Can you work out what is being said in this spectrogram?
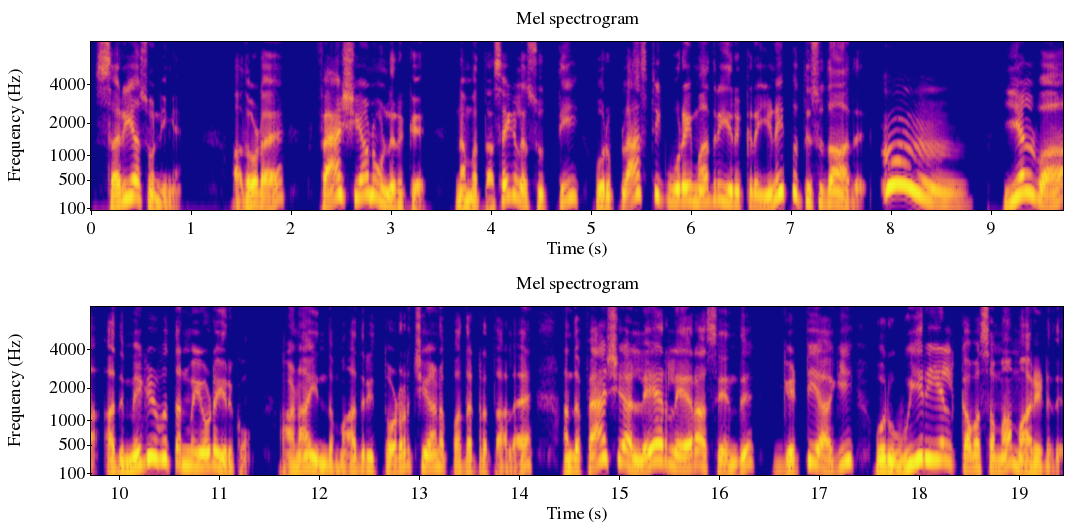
சரியா சொன்னீங்க. அதோட ஃபேஷியான்னு ஒண்ணு இருக்கு. நம்ம தசைகளை சுத்தி ஒரு பிளாஸ்டிக் உரை மாதிரி இருக்கிற இணைப்பு திசு தான் அது. ம். இயல்பா அது நெகிழ்வு தன்மையோட இருக்கும். ஆனா இந்த மாதிரி தொடர்ச்சியான பதற்றத்தால அந்த ஃபேஷியா லேயர் லேயரா சேர்ந்து கெட்டியாகி ஒரு உயிரியல் கவசமா மாறிடுது.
